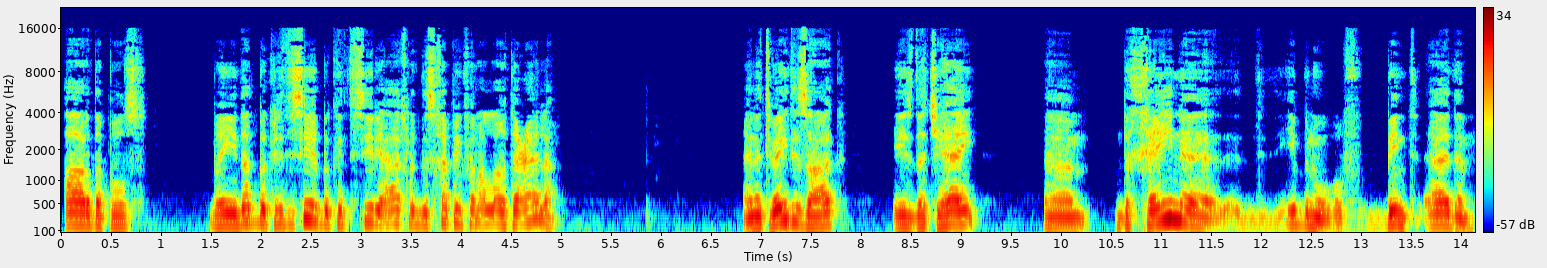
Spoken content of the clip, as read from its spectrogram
aardappels. Wanneer je dat bekritiseert, bekritiseer je eigenlijk de schepping van Allah Ta'ala. En de tweede zaak is dat jij um, degene, Ibnu of Bint Adam,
